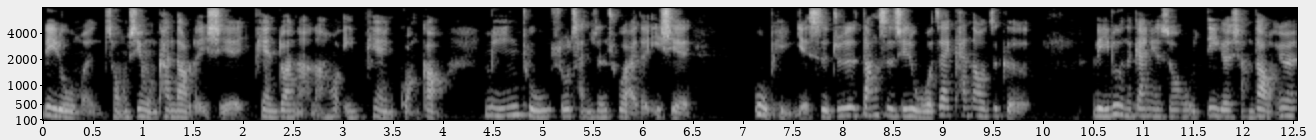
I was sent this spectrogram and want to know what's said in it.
例如，我们从新闻看到的一些片段啊，然后影片、广告、名图所产生出来的一些物品，也是。就是当时其实我在看到这个理论的概念的时候，我第一个想到，因为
